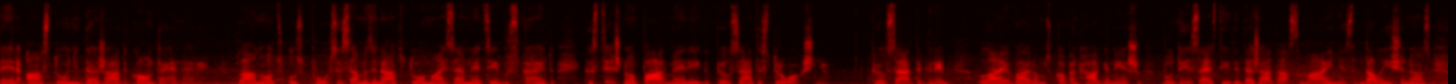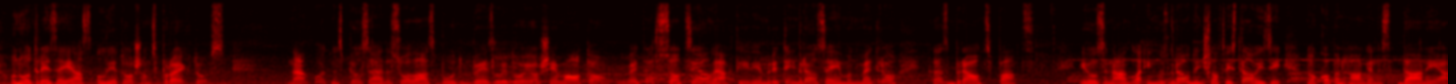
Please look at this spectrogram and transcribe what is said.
te ir astoņi dažādi konteineri. Plānots uz pusi samazināt to maisaimniecību skaitu, kas cieši no pārmērīga pilsētas trokšņa. Pilsēta grib, lai vairums kopenhāgeniešu būtu iesaistīti dažādās maiņas, dalīšanās un otrreizējās lietošanas projektos. Nākotnes pilsēta solās būt bez lidojošiem auto, bet ar sociāli aktīviem ritiņbraucējiem un metro, kas brauc pats. Ilze Nagla, Ingus Graudiņš, Latvijas televīzija no Kopenhāgenes, Dānijā.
